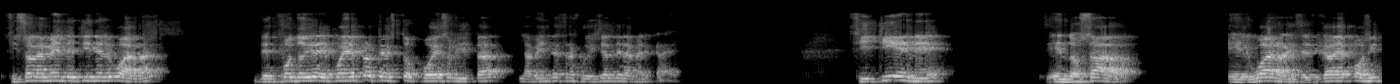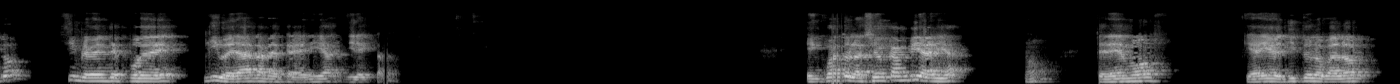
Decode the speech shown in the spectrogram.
si solamente tiene el guarda, después, dos días después del protesto, puede solicitar la venta extrajudicial de la mercadería. Si tiene endosado el guarda el certificado de depósito, simplemente puede liberar la mercadería directamente. En cuanto a la acción cambiaria, ¿no? tenemos que hay el título valor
